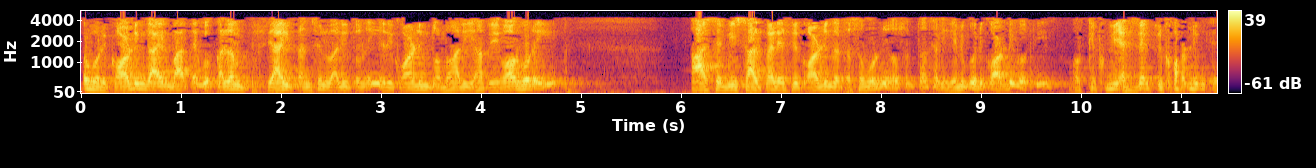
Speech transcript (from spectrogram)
اور وہ ریکارڈنگ ظاہر بات ہے، کوئی قلم سیاہی پینسل والی تو نہیں ہے، ریکارڈنگ تو ہماری یہاں پہ ایک اور ہو رہی ہے۔ آج سے بیس سال پہلے اس ریکارڈنگ کا تصور نہیں ہو سکتا تھا یہ بھی کوئی ریکارڈنگ ہوتی ہے، اور کتنی ایگزیکٹ ریکارڈنگ ہے۔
